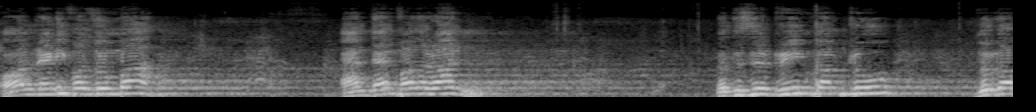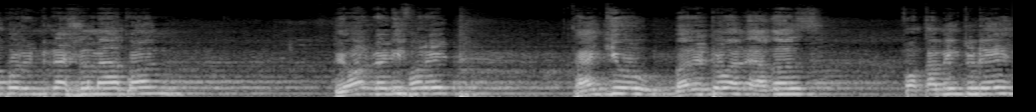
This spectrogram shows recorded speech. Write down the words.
all ready for Zumba and then for the run. So this is a dream come true, Durgapur International Marathon. We all ready for it. Thank you, Barreto and others, for coming today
